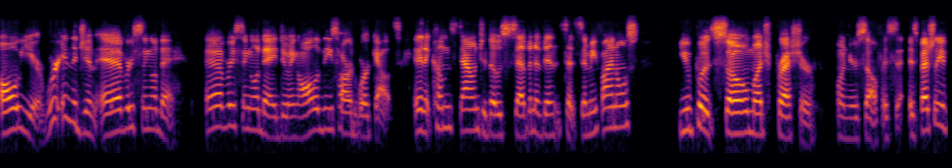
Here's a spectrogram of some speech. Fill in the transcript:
all year. We're in the gym every single day, every single day doing all of these hard workouts. And it comes down to those 7 events at semifinals. You put so much pressure on yourself, especially if,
